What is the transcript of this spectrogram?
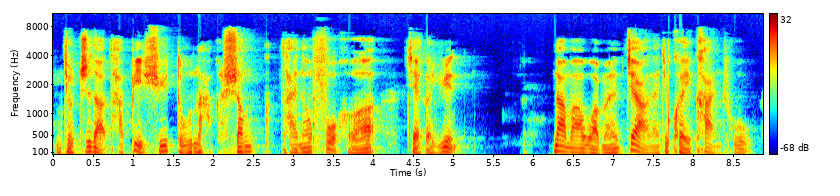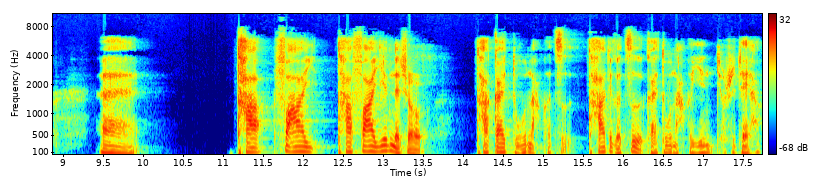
你就知道它必须读哪个声才能符合这个韵。那么我们这样呢，就可以看出，哎，他发他发音的时候，他该读哪个字，他这个字该读哪个音，就是这样。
